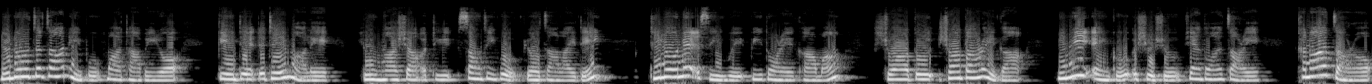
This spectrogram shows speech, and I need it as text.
နုံနုံကြကြနေဖို့မှားထားပြီးတော့ကင်းတဲ့တတဲမှာလည်း လူငါးရှောင်းအထိစောင့်ကြည့်ဖို့ပြောကြားလိုက်တယ်။ဒီလိုနဲ့အစီအဝေးပြီးသွားတဲ့အခါမှာရွာသူရွာသားတွေကမိမိအိမ်ကိုအရှူရှူပြန်သွားကြတယ်။ခဏကြာတော့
